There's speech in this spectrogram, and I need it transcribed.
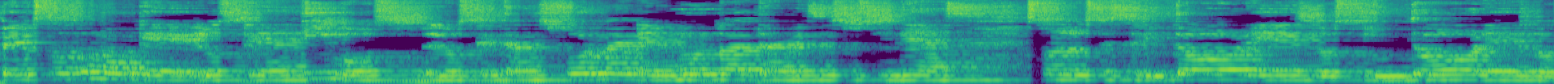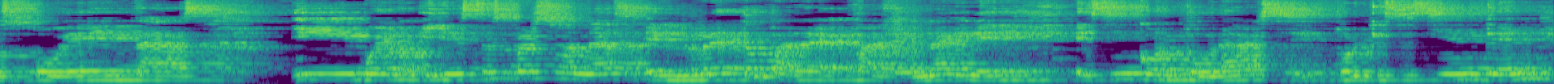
pero son como que los creativos, los que transforman el mundo a través de sus ideas, son los escritores, los pintores, los poetas, y bueno, y estas personas, el reto para, para, el aire es incorporarse, porque se sienten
